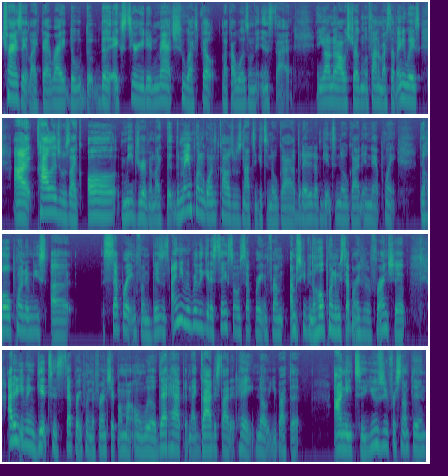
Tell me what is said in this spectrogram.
translate like that, right? The, the, the exterior didn't match who I felt like I was on the inside, and y'all know I was struggling with finding myself. Anyways, I college was like all me driven. Like the, the main point of going to college was not to get to know God, but I ended up getting to know God in that point. The whole point of me uh, separating from the business, I didn't even really get a say so in separating from. I'm excuse me. The whole point of me separating from the friendship, I didn't even get to separate from the friendship on my own will. That happened. Like God decided, hey, no, you about to. I need to use you for something.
